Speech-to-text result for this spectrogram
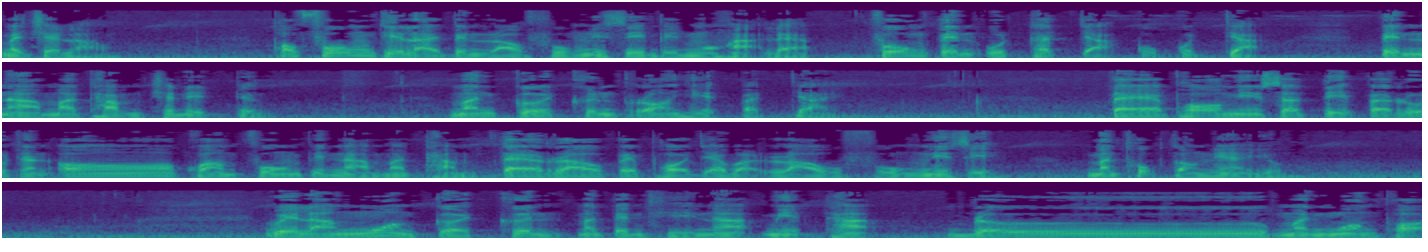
ไม่ใช่เราพอฟุ้งทีไรเป็นเราฟุ้งนี่สิเป็นโมหะแล้ว ฟุ้งเป็นอุทธจักกุกุจจะ เป็นนามธรรมชนิดหนึ่ง มันเกิดขึ้นเพราะเหตุปัจจัย แต่พอมีสติไปรู้ทันอ๋อความฟุ้งเป็นนามธรรม แต่เราไปพอใจว่าเราฟุ้งนี่สิ มันทุกตรงเนี้ยอยู่ เวลาง่วงเกิดขึ้น มันเป็นถีนะมิทะเบลอมันง่วงเพราะ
